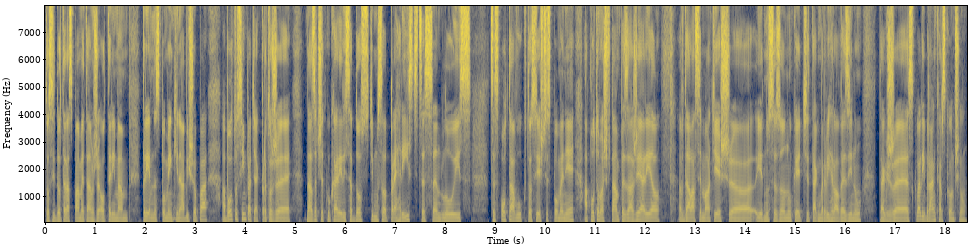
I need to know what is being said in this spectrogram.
To si doteraz pamätám, že odtedy mám príjemné spomienky na Bishopa a bol to sympatiak, pretože na začiatku kariéry sa dosť musel prehrísť cez St. Louis, cez Otavu, kto si ešte spomenie a potom až v Tampe zažiariel. V Dallase mal tiež eh, jednu sezónu, keď takmer vyhral väzinu, takže skvelý brankár skončil.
